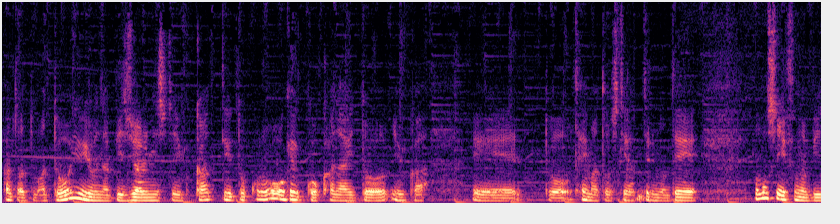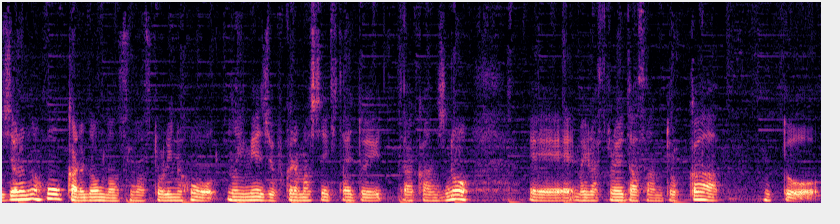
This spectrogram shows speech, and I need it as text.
あとあとまどういうようなビジュアルにしていくかっていうところを結構課題というか、えーっとテーマとしてやってるのでもしそのビジュアルの方からどんどんそのストーリーの方のイメージを膨らましていきたいといった感じのえーイラストレーターさんとか、えっと、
